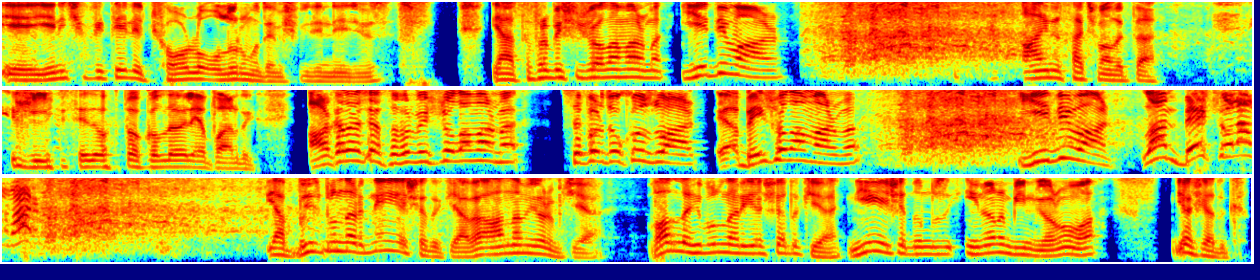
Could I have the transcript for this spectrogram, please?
Ee, yeni çiftlik değil de Çorlu olur mu demiş bir dinleyicimiz. Ya 0500 olan var mı? 7 var. Aynı saçmalıkta Lisede ortaokulda öyle yapardık. Arkadaşlar 0500 olan var mı? 09 var. E, 5 olan var mı? 7 var. Lan 5 olan var mı? Ya biz bunları ne yaşadık ya ben anlamıyorum ki ya. Vallahi bunları yaşadık ya. Niye yaşadığımızı inanın bilmiyorum ama yaşadık.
